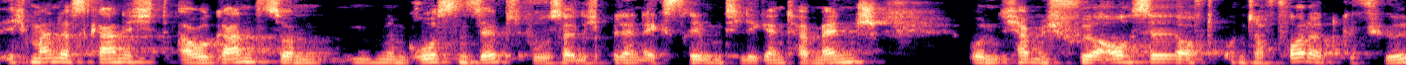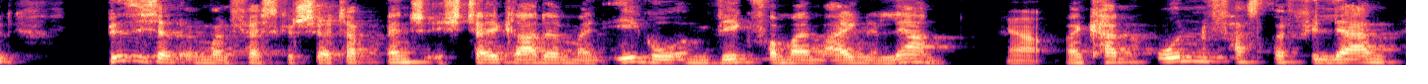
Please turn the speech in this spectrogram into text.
ich meine das gar nicht arrogant, sondern mit einem großen Selbstbewusstsein. Ich bin ein extrem intelligenter Mensch und ich habe mich früher auch sehr oft unterfordert gefühlt, bis ich dann irgendwann festgestellt habe, Mensch, ich stelle gerade mein Ego im Weg von meinem eigenen Lernen. Ja. Man kann unfassbar viel lernen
